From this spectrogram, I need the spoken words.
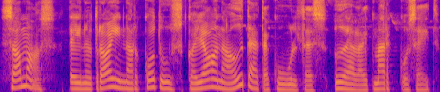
samas teinud Rainar kodus ka Jaana õdede kuuldes õelaid märkuseid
